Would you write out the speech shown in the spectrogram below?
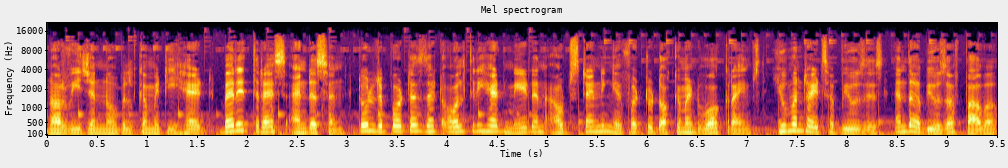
Norwegian Nobel Committee head Berit Reiss Andersen told reporters that all three had made an outstanding effort to document war crimes, human rights abuses, and the abuse of power.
